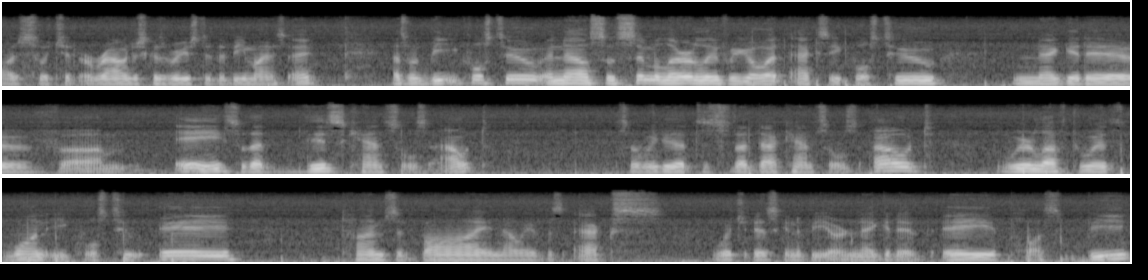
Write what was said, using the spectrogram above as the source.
I'll just switch it around just because we're used to the b minus a. That's what b equals to, and now so similarly if we go at x equals 2, negative um, a, so that this cancels out. So we do that so that that cancels out we're left with 1 equals 2a times it by, now we have this x, which is going to be our negative a plus b.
